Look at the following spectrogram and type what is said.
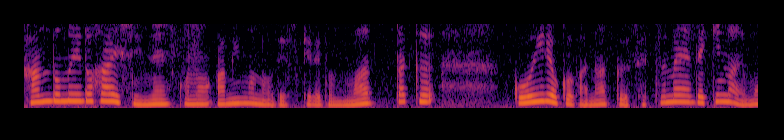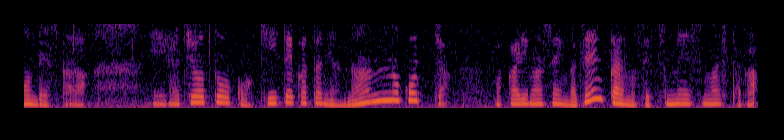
ハンドメイド配信ねこの編み物ですけれども全く語彙力がなく説明できないもんですから、えー、ラジオトークを聞いてる方には何のこっちゃ分かりませんが前回も説明しましたが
